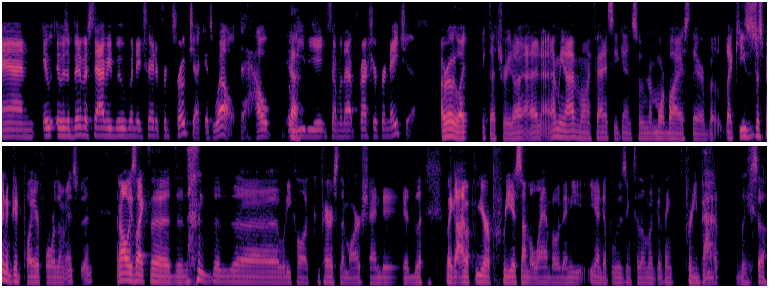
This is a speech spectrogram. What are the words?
And it, it, was a bit of a savvy move when they traded for Trocheck as well to help yeah. alleviate some of that pressure for Necas. I really like that trade. I, I, I mean, I have him on my fantasy again, so I'm more biased there. But like, he's just been a good player for them. It's been, and always like the the the, the what do you call it comparison that Marchand did. The, like, I'm a you're a Prius, I'm a Lambo. Then you, you end up losing to them. Like, I think pretty badly. so, I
